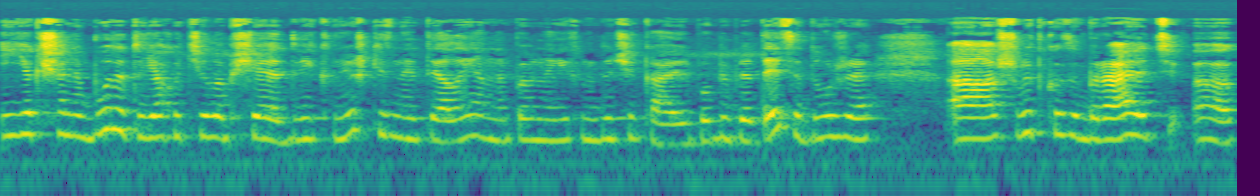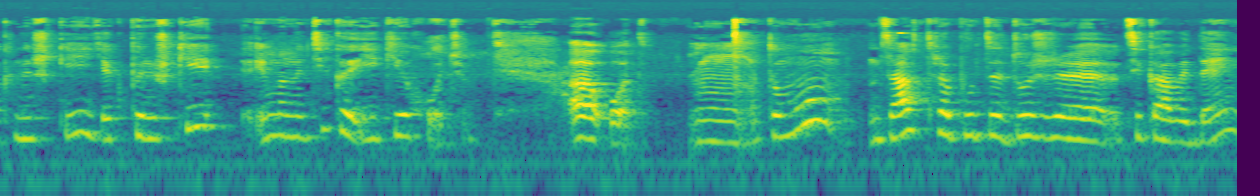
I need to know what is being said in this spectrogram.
і якщо не буде, то я хотіла б ще дві книжки знайти, але я напевно їх не дочекаюсь, бо в бібліотеці дуже а, швидко забирають а, книжки як пиріжки, іменно ті, які я хочу. А, от. Тому завтра буде дуже цікавий день.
